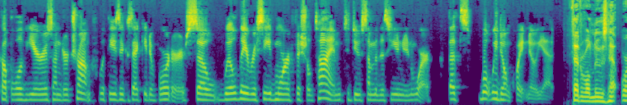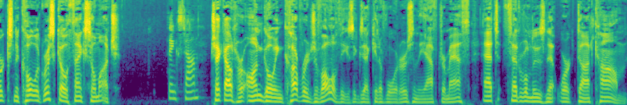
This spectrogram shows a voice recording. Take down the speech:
couple of years under Trump with these executive orders. So, will they receive more official time to do some of this union work? That's what we don't quite know yet. Federal News Network's Nicole Ogrysko, thanks so much. Thanks, Tom. Check out her ongoing coverage of all of these executive orders and the aftermath at federalnewsnetwork.com.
